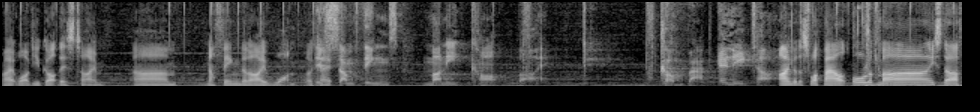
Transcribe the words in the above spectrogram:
Right, what have you got this time? Um, nothing that I want. Okay. There's some things money can't buy. Come back anytime. I'm going to swap out all of my stuff.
